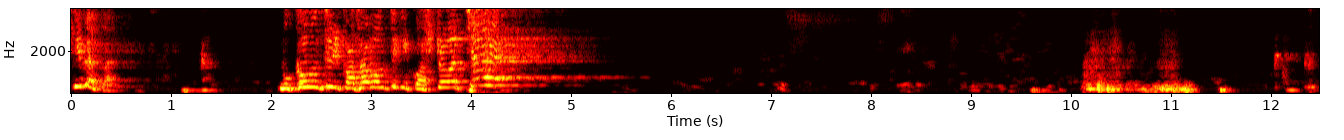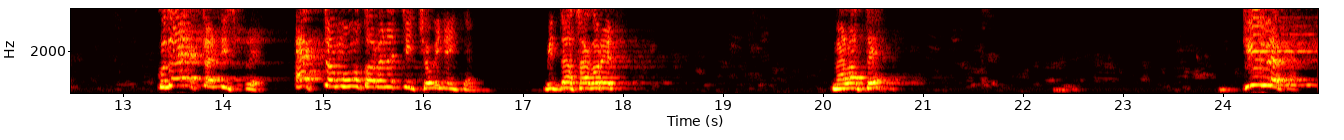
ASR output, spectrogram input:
কি ব্যাপার? মুখ্যমন্ত্রীর কথা বলতে কি কষ্ট হচ্ছে? কোথায় একটা ডিসপ্লে একটা মমতা ব্যানার্জির ছবি নেই কেন? বিদ্যাসাগরের মেলাতে? কি ব্যাপার?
